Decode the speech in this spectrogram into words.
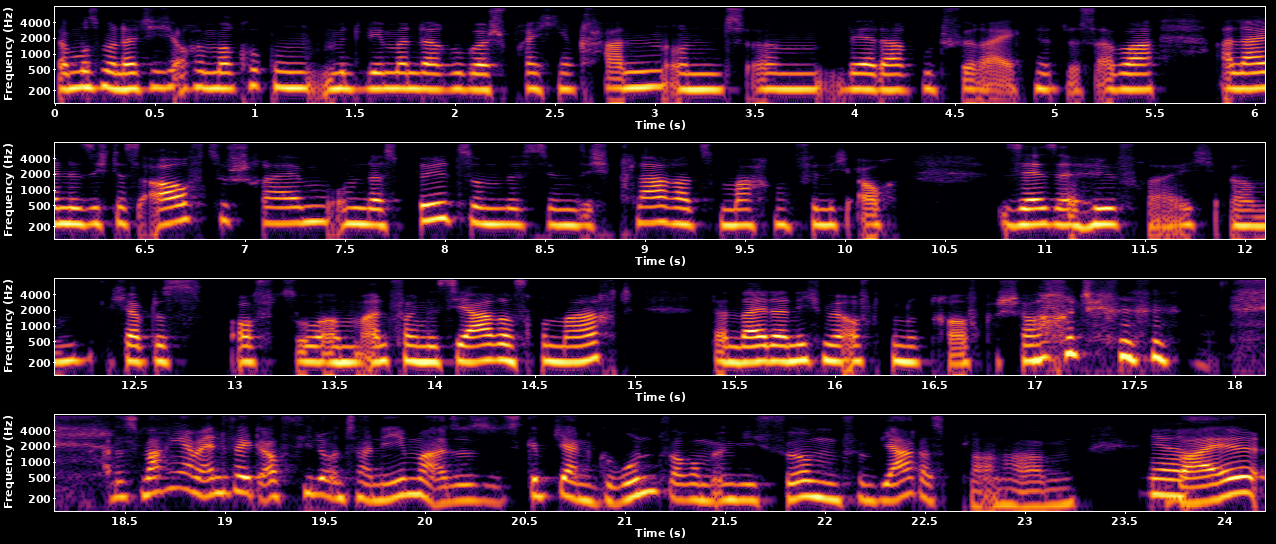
Da muss man natürlich auch immer gucken, mit wem man darüber sprechen kann und ähm, wer da gut für geeignet ist. Aber alleine sich das aufzuschreiben, um das Bild so ein bisschen sich klarer zu machen, finde ich auch sehr, sehr hilfreich. Ähm, ich habe das oft so am Anfang des Jahres gemacht, dann leider nicht mehr oft genug drauf geschaut. das machen ja im Endeffekt auch viele Unternehmer. Also es gibt ja einen Grund, warum irgendwie Firmen einen Fünfjahresplan haben. Ja. Weil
